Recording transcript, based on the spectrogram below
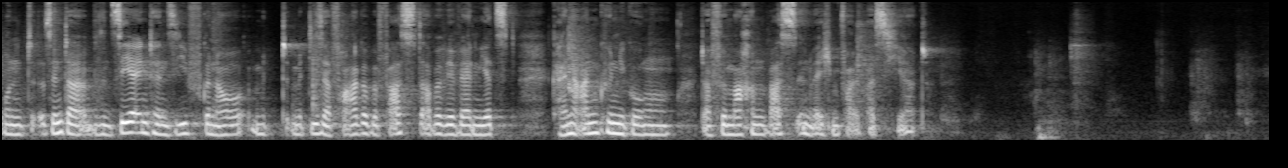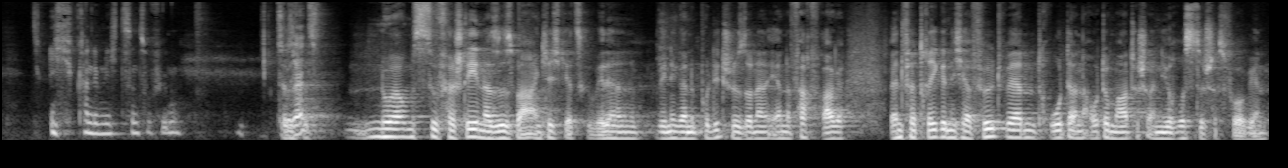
und sind da sind sehr intensiv genau mit, mit dieser Frage befasst. Aber wir werden jetzt keine Ankündigungen dafür machen, was in welchem Fall passiert. Ich kann dem nichts hinzufügen. Zusatz? Nur um es zu verstehen, also es war eigentlich jetzt weniger eine, weniger eine politische, sondern eher eine Fachfrage. Wenn Verträge nicht erfüllt werden, droht dann automatisch ein juristisches Vorgehen?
